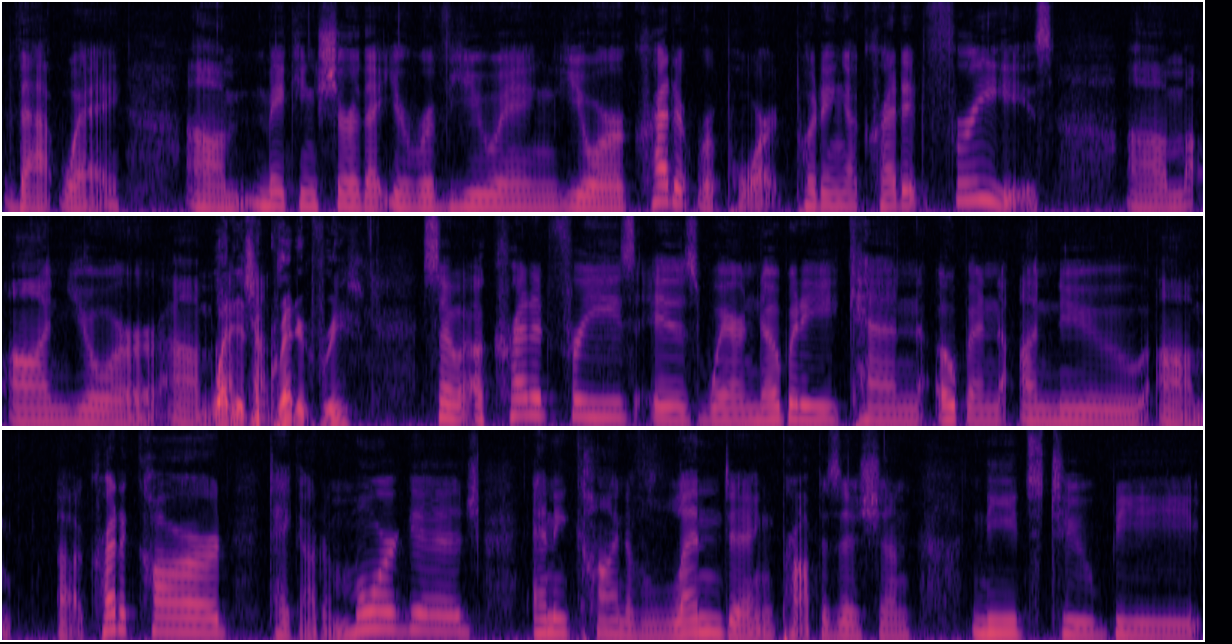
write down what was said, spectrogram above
that way. Um, making sure that you're reviewing your credit report, putting a credit freeze um, on your. Um, what is a credit freeze? So, a credit freeze is where nobody can open a new um, uh, credit card, take out a mortgage, any kind of lending proposition needs to be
